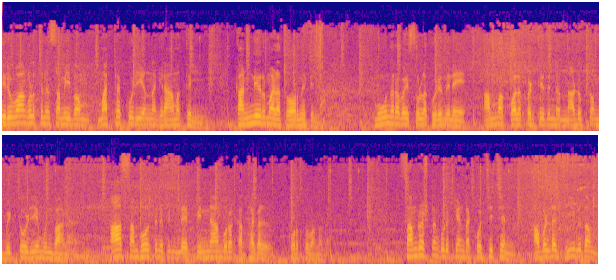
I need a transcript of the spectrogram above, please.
തിരുവാങ്കുളത്തിന് സമീപം മറ്റക്കുഴി എന്ന ഗ്രാമത്തിൽ കണ്ണീർ മഴ തോർന്നിട്ടില്ല. മൂന്നര വയസ്സുള്ള കുരുന്നിനെ അമ്മ കൊലപ്പെടുത്തിയതിന്റെ നടുക്കം വിട്ടൊഴിയ മുൻപാണ് ആ സംഭവത്തിന് പിന്നിലെ പിന്നാമ്പുറ കഥകൾ പുറത്തു വന്നത്. സംരക്ഷണം കൊടുക്കേണ്ട കൊച്ചിച്ചൻ അവളുടെ ജീവിതം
